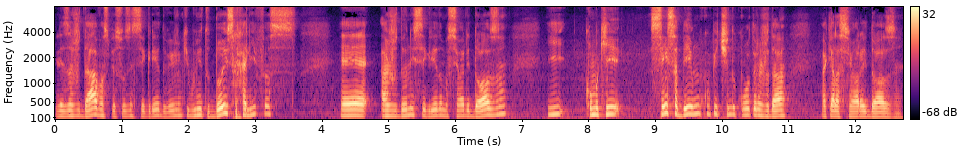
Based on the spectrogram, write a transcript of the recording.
Eles ajudavam as pessoas em segredo. Vejam que bonito, dois califas é, ajudando em segredo uma senhora idosa e como que sem saber um competindo com o outro ajudar aquela senhora idosa.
